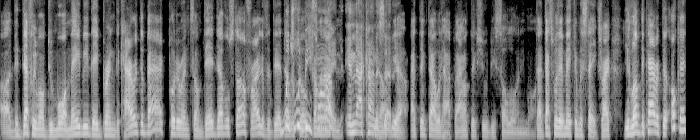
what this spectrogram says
Uh, they definitely won't do more. Maybe they bring the character back, put her in some Daredevil stuff, right? If the Daredevil which would be coming out, fine in that kind of know, setting yeah, I think that would happen. I don't think she would be solo anymore. That that's where they're making mistakes, right? You love the character, okay,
